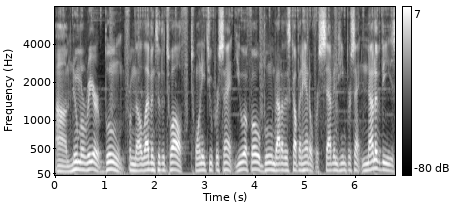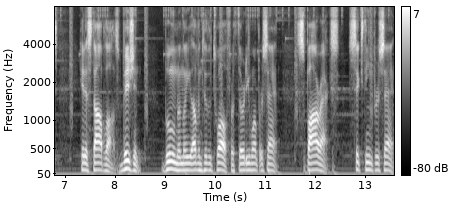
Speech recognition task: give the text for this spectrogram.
Um, Numeraire, boom from the 11th to the 12th, 22%. UFO boomed out of this cup and handle for 17%. None of these hit a stop loss. Vision boomed on the 11th to the 12th for 31%. Sparex, 16%.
